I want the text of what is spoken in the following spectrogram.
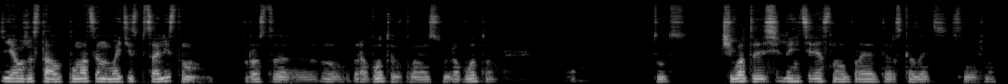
я уже стал полноценным IT-специалистом, просто ну, работаю, выполняю свою работу. Тут чего-то сильно интересного про это рассказать сложно.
